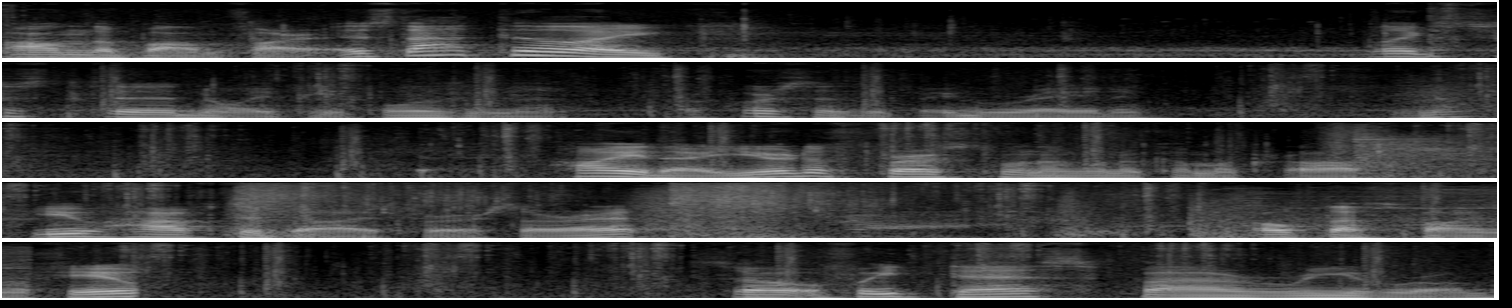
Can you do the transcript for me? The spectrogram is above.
on the bonfire? Is that to, like... Like, it's just to annoy people, isn't it? Of course there's a big rating. You know? Hi there. You're the first one I'm gonna come across. You have to die first, alright? Hope that's fine with you. So if we Despa rerun,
